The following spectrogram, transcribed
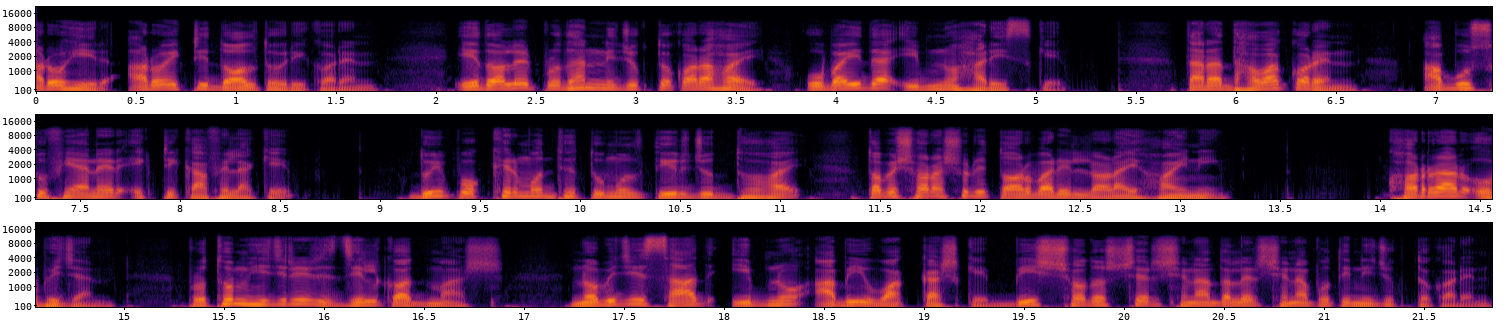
আরোহীর আরও একটি দল তৈরি করেন। এ দলের প্রধান নিযুক্ত করা হয় ওবাইদা ইবনু হারিসকে। তারা ধাওয়া করেন আবু সুফিয়ানের একটি কাফেলাকে। দুই পক্ষের মধ্যে তুমুল তীরযুদ্ধ হয়, তবে সরাসরি তরবারির লড়াই হয়নি। খর্রার অভিযান, প্রথম হিজরির জিলকদ মাস নবীজি সাদ ইবনু আবি ওয়াক্কাসকে ২০ সদস্যের সেনাদলের সেনাপতি নিযুক্ত করেন।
